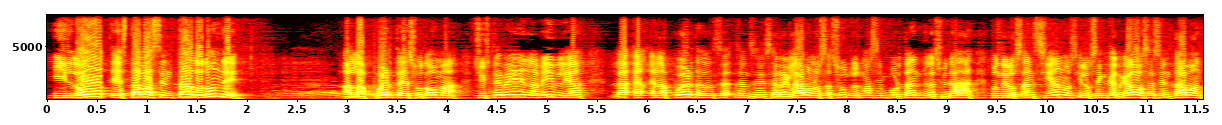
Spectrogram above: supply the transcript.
y Lot estaba sentado ¿dónde? A la puerta de Sodoma. Si usted ve en la Biblia, en la puerta donde se, arreglaban los asuntos más importantes de la ciudad, donde los ancianos y los encargados se sentaban,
